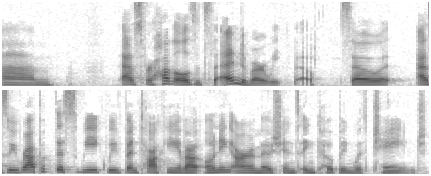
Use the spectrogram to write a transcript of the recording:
Um, as for huddles, it's the end of our week though. So, as we wrap up this week, we've been talking about owning our emotions and coping with change.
